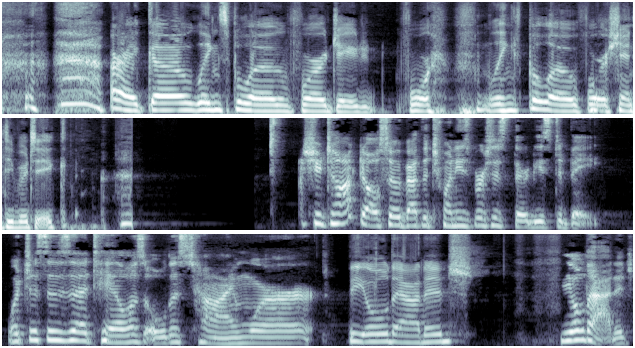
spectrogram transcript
All right, go links below for J for links below for Shanty Boutique. She talked also about the 20s versus 30s debate, which this is a tale as old as time where The old adage. The old adage.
